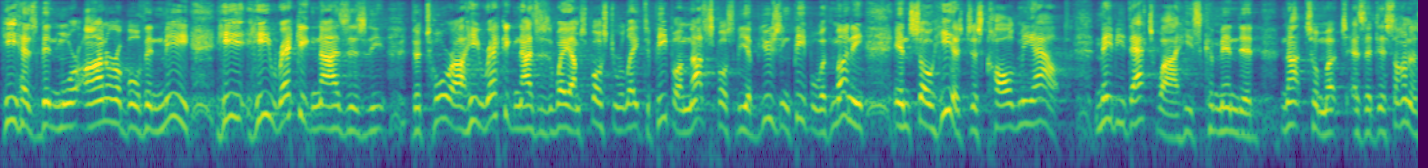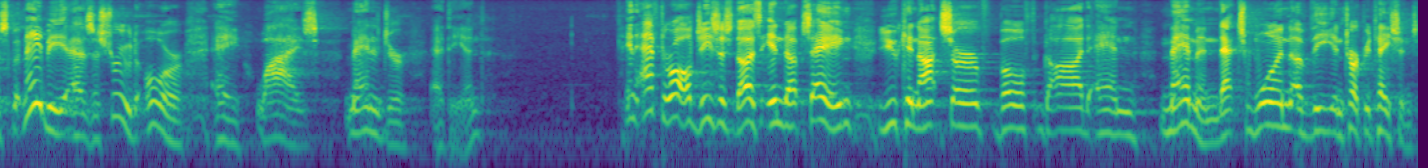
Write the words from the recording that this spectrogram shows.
He has been more honorable than me. He, he recognizes the, the Torah. He recognizes the way I'm supposed to relate to people. I'm not supposed to be abusing people with money. And so he has just called me out. Maybe that's why he's commended not so much as a dishonest, but maybe as a shrewd or a wise manager at the end. And after all, Jesus does end up saying you cannot serve both God and mammon. That's one of the interpretations.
